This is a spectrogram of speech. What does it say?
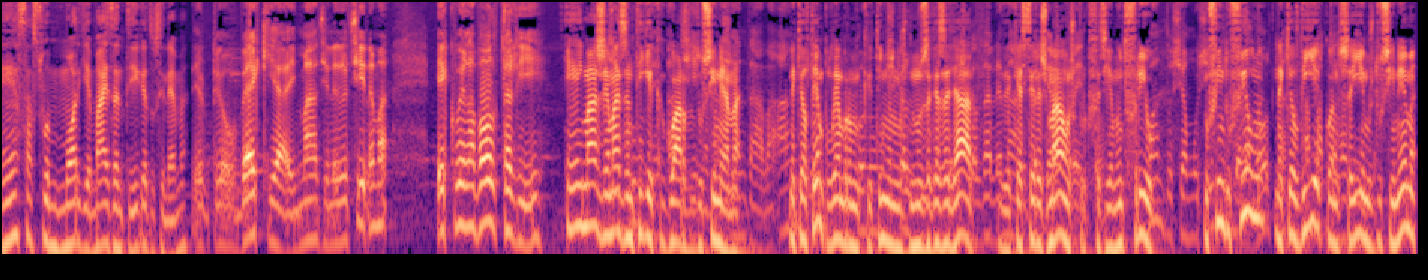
É essa a sua memória mais antiga do cinema? La più vecchia immagine del cinema e quella volta lì É a imagem mais antiga que guardo do cinema. Naquele tempo lembro-me que tínhamos de nos agasalhar, de aquecer as mãos, porque fazia muito frio. No fim do filme, naquele dia, quando saíamos do cinema,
